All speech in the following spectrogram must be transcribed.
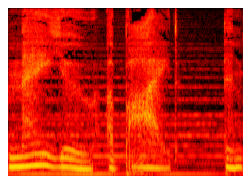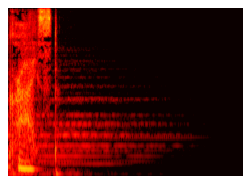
may you abide in Christ.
